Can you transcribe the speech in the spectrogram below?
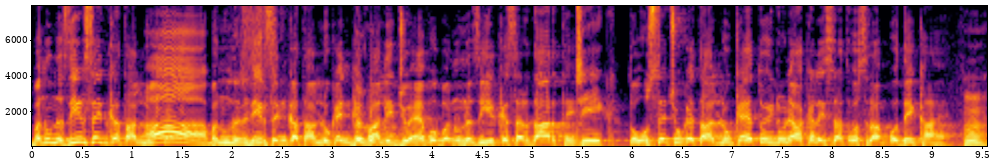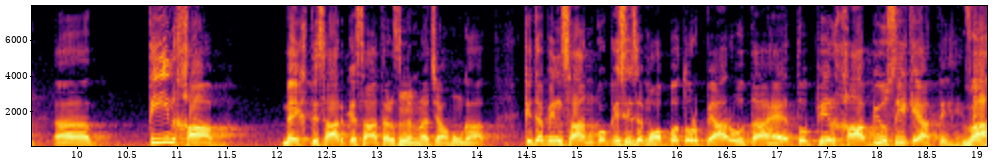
بنو نذیر سے ان کا تعلق ہاں، ہے بنو نذیر سے ان کا تعلق ہے۔ ان کے والد جو ہیں وہ بنو نذیر کے سردار تھے۔ تو اس سے چونکہ تعلق ہے تو انہوں نے آقا علیہ والسلام کو دیکھا ہے۔ تین خواب میں اختصار کے ساتھ عرض کرنا چاہوں گا۔ کہ جب انسان کو کسی سے محبت اور پیار ہوتا ہے تو پھر خواب بھی اسی کے آتے ہیں۔ واہ۔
